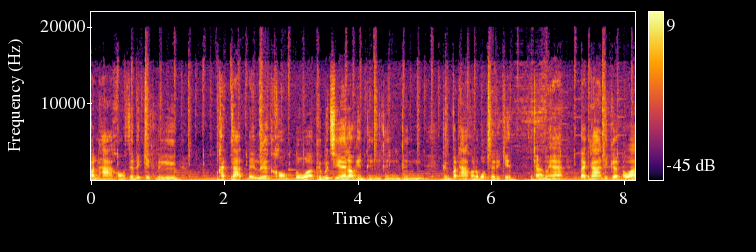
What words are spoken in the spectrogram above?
ปัญหาของเศรษฐกิจหรือขจัดในเรื่องของตัว คือมันชี้ให้เราเห็นถึงถึงถึงถึงปัญหาของระบบเศรษฐกิจครับถูกไหมฮะ แต่การที่เกิดภาวะ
